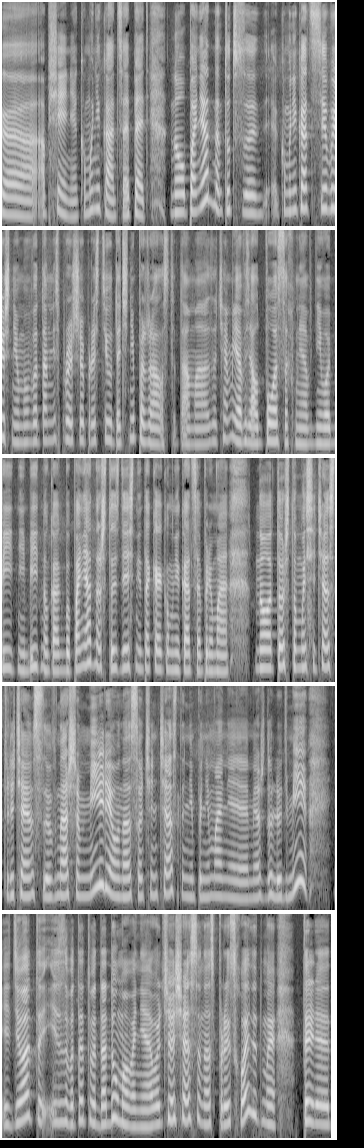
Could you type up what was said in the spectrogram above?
э, общения, коммуникации опять. Но понятно, тут э, коммуникация с Всевышним, его там не спросишь, «Ой, прости, уточни, пожалуйста, там, а зачем я взял посох, мне в него бить, не бить, ну как бы понятно, что здесь не такая коммуникация прямая. Но то, что мы сейчас встречаем в нашем мире, у нас очень часто непонимание между людьми идет из вот этого додумывания. Вот что сейчас у нас происходит, мы, три-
